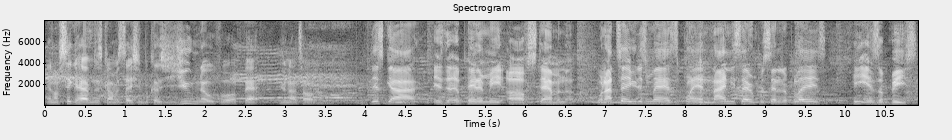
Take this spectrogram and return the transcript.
and I'm sick of having this conversation because you know for a fact you're not taller than me. This guy is the epitome of stamina. When I tell you this man is playing 97% of the plays, he is a beast.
